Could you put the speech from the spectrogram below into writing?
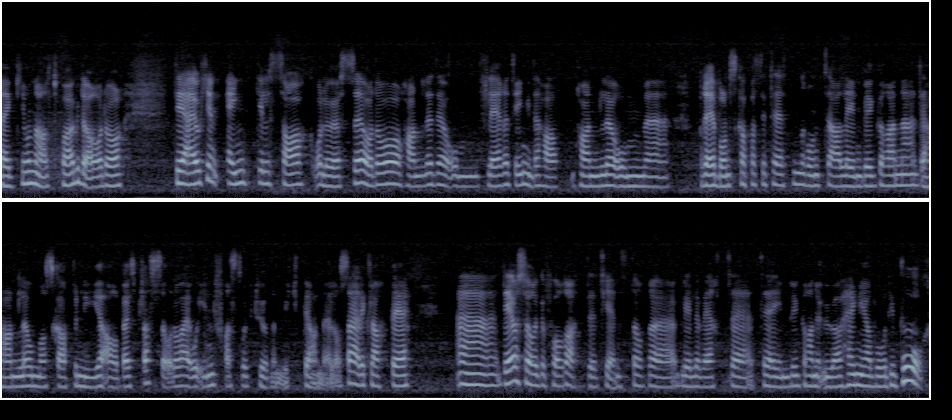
regionalt på Agder. og da det er jo ikke en enkel sak å løse, og da handler det om flere ting. Det handler om eh, bredbåndskapasiteten rundt alle innbyggerne. Det handler om å skape nye arbeidsplasser, og da er jo infrastruktur en viktig andel. Og så er det klart det Eh, det å sørge for at tjenester eh, blir levert til innbyggerne uavhengig av hvor de bor,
